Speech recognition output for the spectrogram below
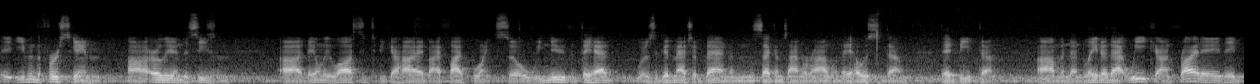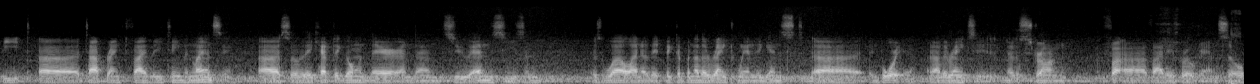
even the first game uh, earlier in the season. Uh, they only lost to Topeka High by five points, so we knew that they had was a good matchup then. And the second time around, when they hosted them, they beat them. Um, and then later that week on Friday, they beat uh, top-ranked 5A team in Lansing. Uh, so they kept it going there, and then to end the season as well, I know they picked up another ranked win against uh, Emporia, another ranked, another strong uh, 5A program. So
